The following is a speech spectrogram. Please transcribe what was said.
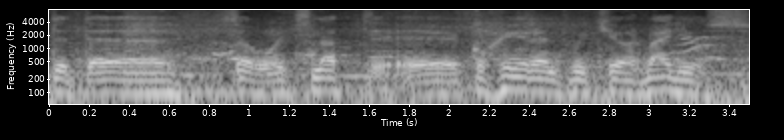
that, uh, so it's not uh, coherent with your values.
